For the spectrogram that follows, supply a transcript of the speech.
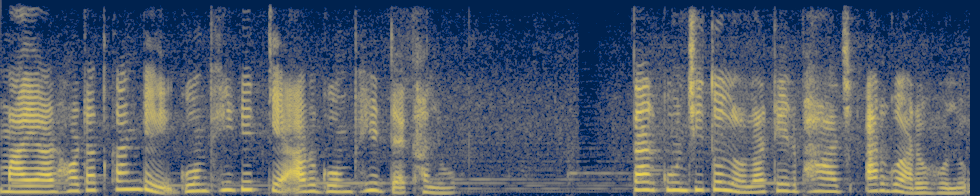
মায়ার হঠাৎ কাণ্ডে গম্ভীর হৃদকে আরও গম্ভীর দেখাল। তার কুঞ্চিত ললাটের ভাঁজ আর গাঢ় হলো।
